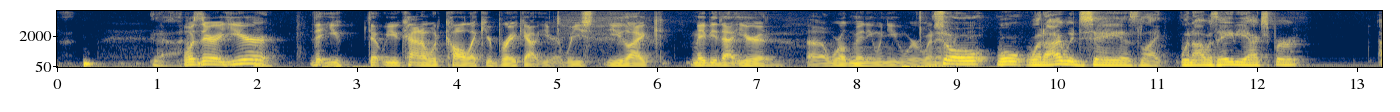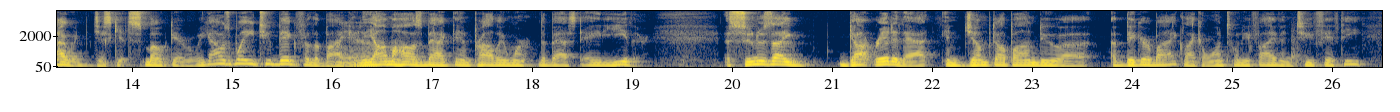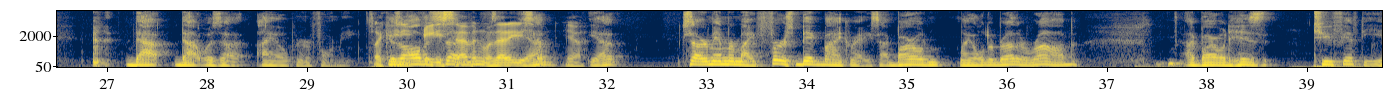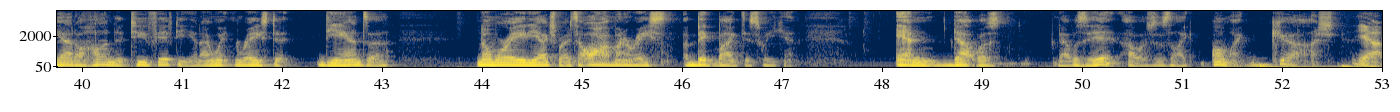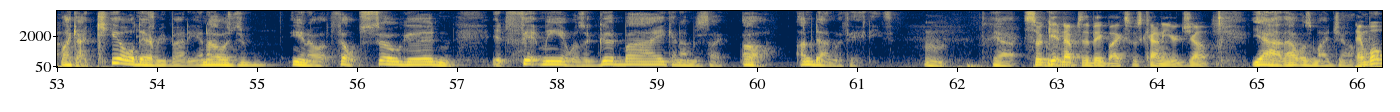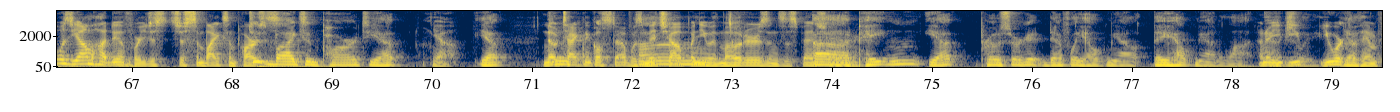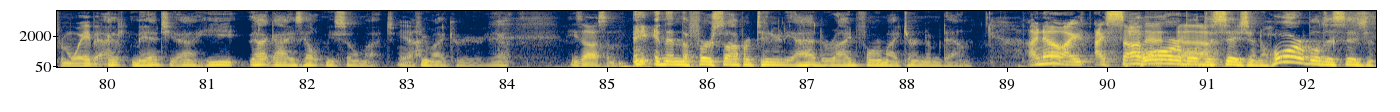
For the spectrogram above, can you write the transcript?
yeah. Was there a year that you that you kind of would call like your breakout year? Where you you like maybe that year at uh, World Mini when you were winning? So, well, what I would say is like when I was 80 expert, I would just get smoked every week. I was way too big for the bike, and the Yamahas back then probably weren't the best 80 either. As soon as I got rid of that and jumped up onto a, a bigger bike like a 125 and 250, that that was a eye opener for me. It's like 'Cause 80 all of 87? sudden- Was that 87? Yep, Yeah. Yep. So I remember my first big bike race. I borrowed my older brother Rob. I borrowed his 250. He had a Honda 250, and I went and raced at De Anza. No more 80 but I said, "Oh, I'm going to race a big bike this weekend," and that was that was it. I was just like, "Oh my gosh!" Yeah. like I killed everybody, and I was, you know, it felt so good, and it fit me. It was a good bike, and I'm just like, "Oh, I'm done with 80s." Hmm. Yeah, So getting up to the big bikes was kind of your jump. Yeah, that was my jump. And what was Yamaha doing for you? Just just some bikes and parts. Just bikes and parts. Yep, yeah. yep. No technical stuff. Was Mitch helping you with motors and suspension? Uh, or- Payton, yep. Pro Circuit definitely helped me out. They helped me out a lot. I know you, you, you worked Yep. with him from way back. Uh, Mitch, yeah, he that guy has helped me so much Yeah. through my career. Yeah, He's awesome. and then the first opportunity I had to ride for him, I turned him down. I know. I, I saw that. horrible uh, decision. Horrible decision.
